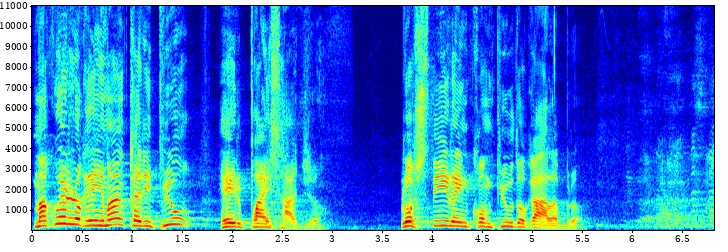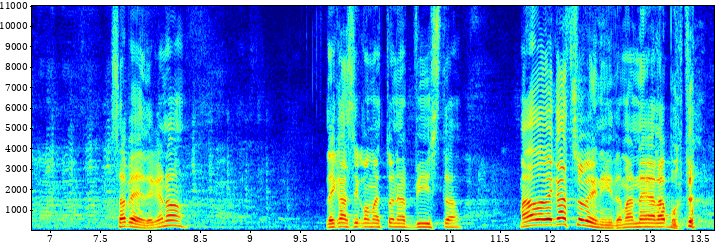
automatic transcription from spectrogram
Ma quello che mi manca di più è il paesaggio, lo stile incompiuto calabro. Sapete che no? Le case come mattoni a vista. Ma da dove cazzo venite? Ma ne la buttata.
